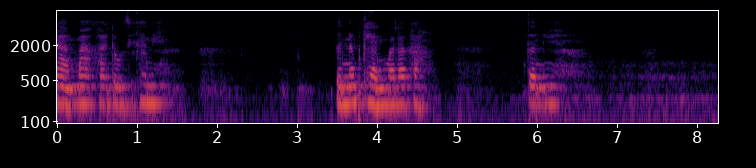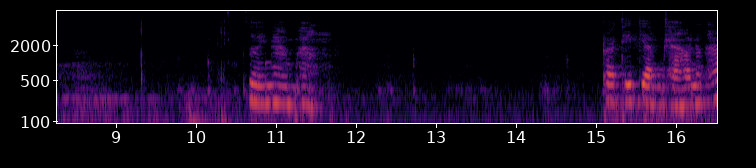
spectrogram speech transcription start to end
งามมากค่ะ ดูสิคะนี่ เป็นน้ำแข็งมาแล้วค่ะ ตอนนี้ สวยงามค่ะพระอาทิตย์ยามเช้านะคะ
